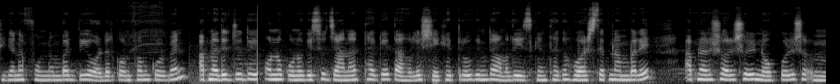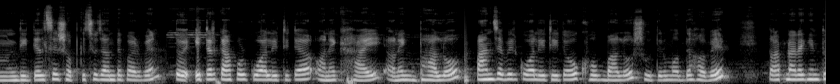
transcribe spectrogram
ঠিকানা ফোন নাম্বার দিয়ে অর্ডার কনফার্ম করবেন। আপনাদের যদি অন্য কোনো কিছু জানার থাকে তাহলে সেক্ষেত্রেও কিন্তু আমাদের স্ক্রিনে থাকা হোয়াটসঅ্যাপ নাম্বারে আপনারা সরাসরি নক করে ডিটেলসে সব কিছু জানতে পারবেন। তো এটার কাপড় কোয়ালিটিটা অনেক হাই অনেক ভালো। পাঞ্জাবির কোয়ালিটিটাও খুব ভালো, সুতির মধ্যে হবে। তো আপনারা কিন্তু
